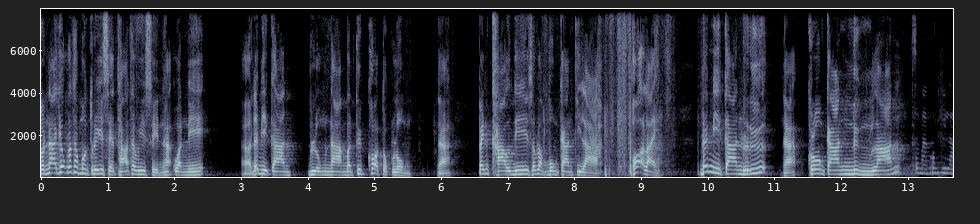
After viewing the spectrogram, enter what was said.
ส่วนนายกรัฐมนตรีเศรษฐาทวีสินฮะวันนี้เอ่อได้มีการลงนามบันทึกข้อตกลงนะเป็นข่าวดีสำหรับวงการกีฬา เพราะอะไรได้มีการรื้อนะโครงการ 1 ล้านสมาคมกีฬา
